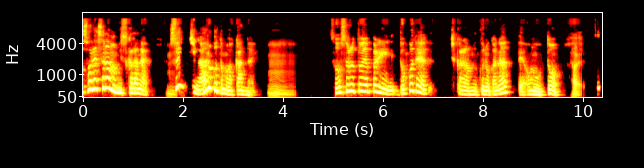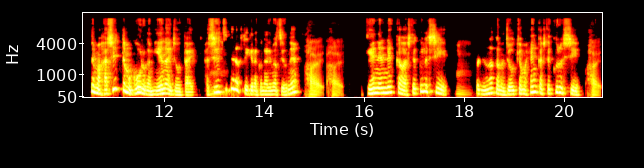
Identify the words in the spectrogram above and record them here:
それすらも見つからない。うんスイッチがあることもわかんない。うん。そうすると、やっぱりどこで力を抜くのかなって思うと、はい。でも走ってもゴールが見えない状態。走り続けなくちゃいけなくなりますよね。はい。はい。経年劣化はしてくるし、うん。やっぱり世の中の状況も変化してくるし、はい。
